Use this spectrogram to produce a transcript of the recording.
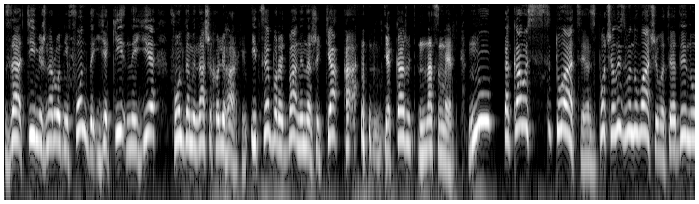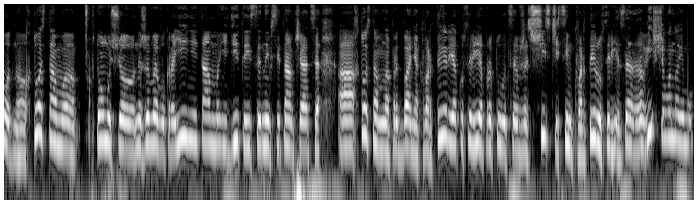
за ті міжнародні фонди, які не є фондами наших олігархів. І це боротьба не на життя, а як кажуть, на смерть. Ну. Така ось ситуація. Почали звинувачувати один одного. Хтось там е, в тому, що не живе в Україні, там і діти, і сини всі там вчаться. А хтось там на придбання квартир, як у Сергія Притули, це вже 6 чи 7 квартир у Сергія. Це навіщо воно йому?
